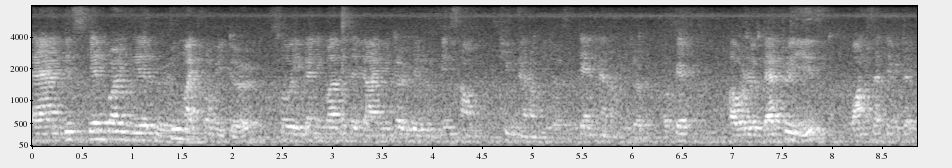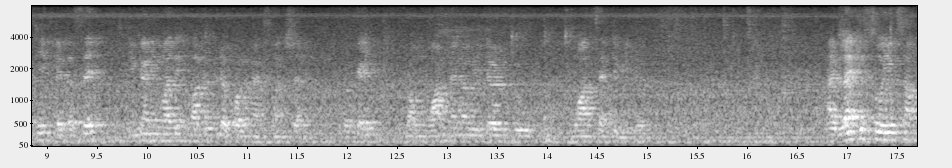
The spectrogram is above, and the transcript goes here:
And this scale bar is here 2 micrometer so you can imagine the diameter here will be some few nanometers 10 nanometer okay? However the battery is 1 centimeter thick let us say. You can imagine what will be the volume expansion okay? From 1 nanometer to 1 centimeter. I'd like to show you some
